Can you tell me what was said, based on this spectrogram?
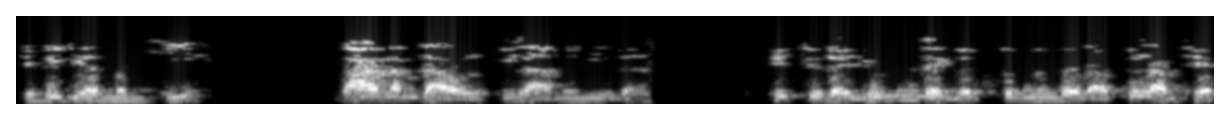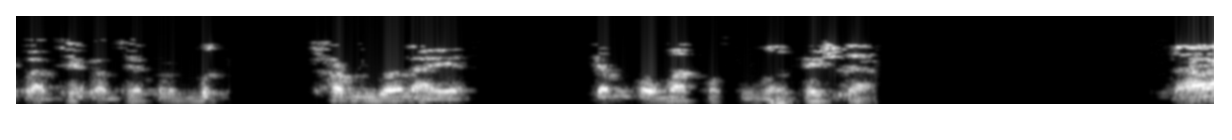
Thì bây giờ mình chỉ, ba năm đầu là chỉ làm như vậy đó. Hít chưa đầy rúng đầy ngực tung lên bộ đầu, cứ làm thép làm thép làm thép, nó bực thâm cái này chấm con mắt mà cũng vẫn thấy sao đó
